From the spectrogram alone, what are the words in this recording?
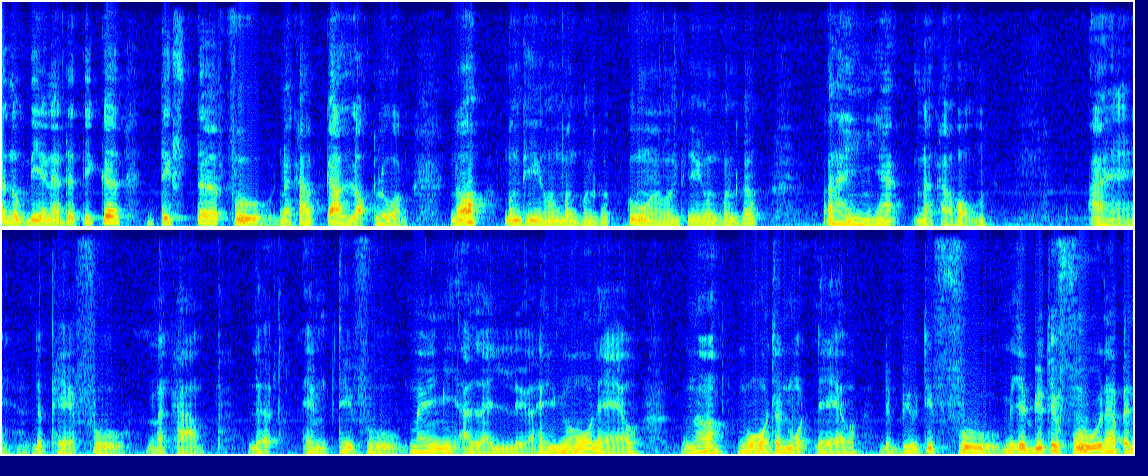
สนุกดีนะ the ticker ticker fool นะครับ การหลอกลวง เนาะบางทีของบางคนก็กลัว บางทีบางคนก็อะไรอย่างเงี้ยนะครับผม I the payful นะครับ the empty fool ไม่มีอะไรเหลือให้โง่แล้ว เนาะโง่จนหมดแล้ว the beautiful ไม่ใช่ beautiful นะ เป็น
